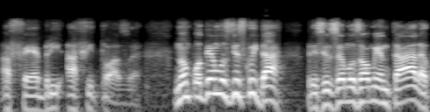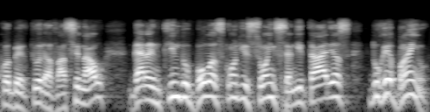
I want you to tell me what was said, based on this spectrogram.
a febre aftosa. Não podemos descuidar. Precisamos aumentar a cobertura vacinal, garantindo boas condições sanitárias do rebanho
